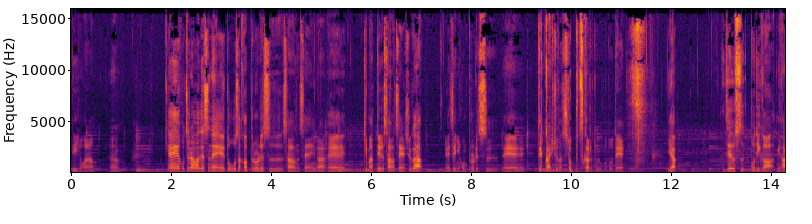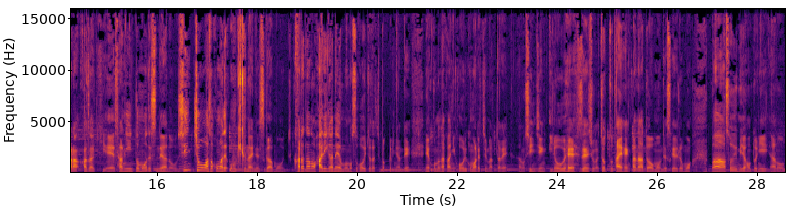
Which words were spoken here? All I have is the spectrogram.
でいいのかな？うん。えー、こちらはですね、えーと、大阪プロレス参戦が、えー、決まっている3選手が、えー、全日本プロレス、えー、でっかい人たちとぶつかるということで、いや、ゼウス、ボディガー、三原、和明、えー、3人ともですね、あの、身長はそこまで大きくないんですが、もう体の張りがね、ものすごい人たちばっかりなんで、えー、この中に放り込まれてしまったね、あの、新人、井上選手がちょっと大変かなとは思うんですけれども、まあ、そういう意味で本当に、あの、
